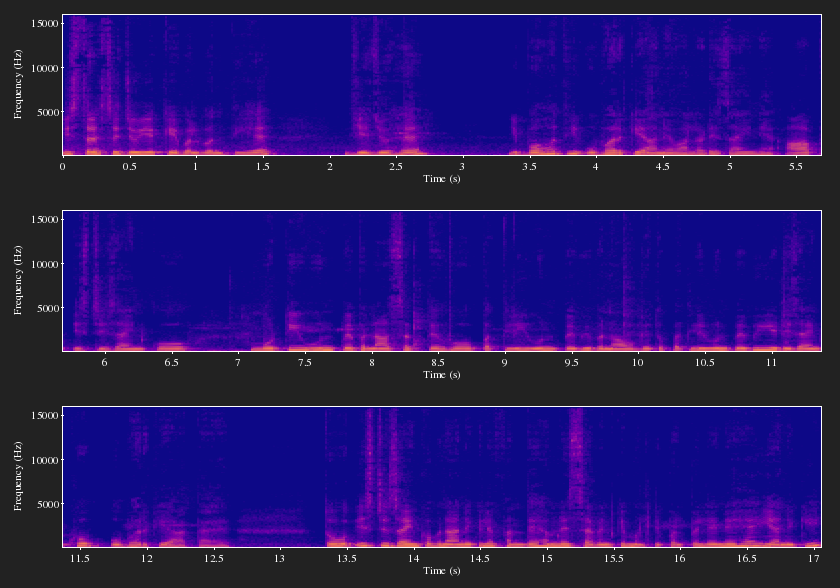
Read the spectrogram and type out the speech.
इस तरह से जो ये केबल बनती है, ये जो है, ये बहुत ही उभर के आने वाला डिज़ाइन है। आप इस डिज़ाइन को मोटी ऊन पे बना सकते हो, पतली ऊन पे भी बनाओगे तो पतली ऊन पे भी ये डिज़ाइन खूब उभर के आता है। तो इस डिज़ाइन को बनाने के लिए फंदे हमने सेवन के मल्टीपल पे लेने हैं, यानी कि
